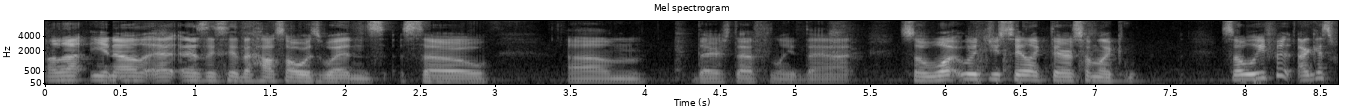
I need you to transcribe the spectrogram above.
Well, that, you know, as they say, the house always wins. So. Um there's definitely that. So what would you say like there are some like so we've been, I guess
